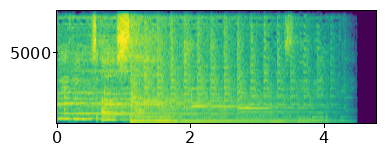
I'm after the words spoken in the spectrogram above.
we lose ourselves.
